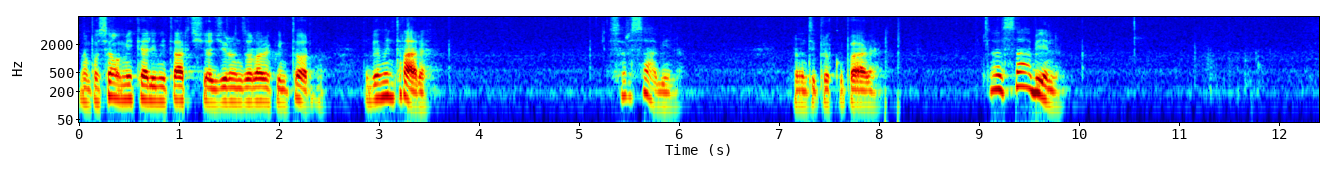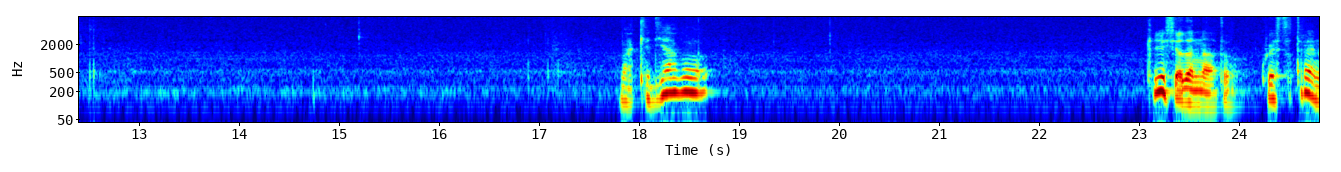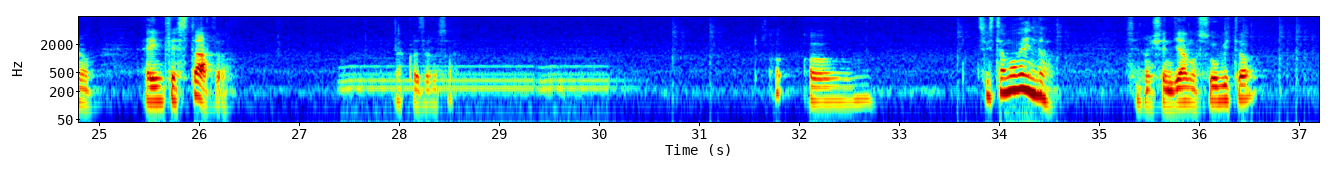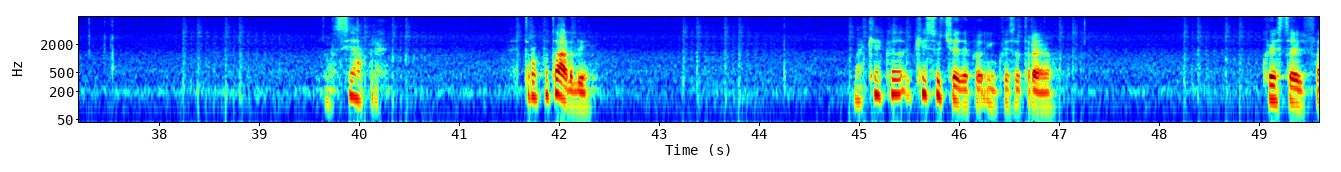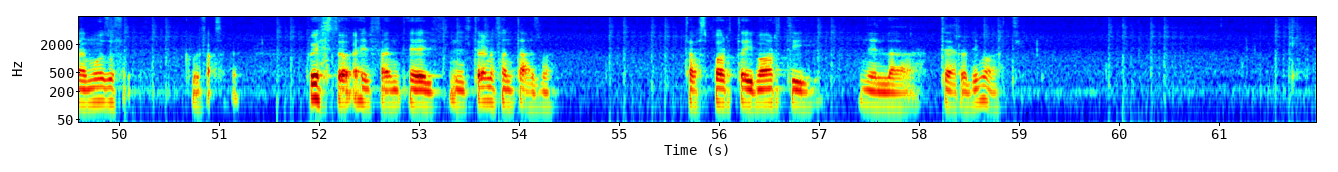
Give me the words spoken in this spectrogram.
Non possiamo mica limitarci a gironzolare qui intorno, dobbiamo entrare. Sir Sabin, non ti preoccupare. Sir Sabin. Ma che diavolo? Che io sia dannato. Questo treno è infestato. Da cosa lo so? Oh. Si sta muovendo. Se non scendiamo subito, non si apre. È troppo tardi. Ma che, che succede in questo treno? Questo è il famoso... Come fa a sapere? Questo è il, fan, è il, il treno fantasma trasporta i morti nella terra dei morti.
